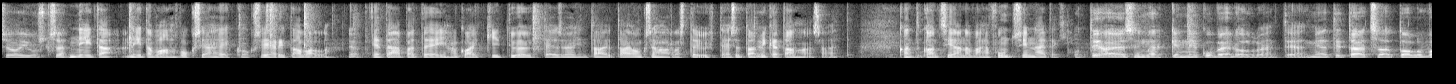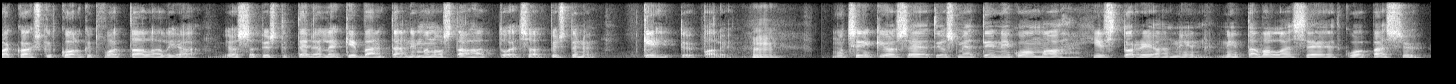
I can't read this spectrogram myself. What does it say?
se on just se. Niitä, niitä vahvuuksia ja heikkouksia eri tavalla. Jep. Ja tämä pätee ihan kaikkiin työyhteisöihin tai, tai onko se harrasteyhteisö tai Jep. mikä tahansa. Että kant, kantsi aina vähän funtsia näitäkin. Mutta ihan esimerkki niin kuin vedonlyöntiä. Mietitään, että sä oot ollut vaikka 20-30 vuotta alalla ja jos sä pystyt edelleenkin vääntämään, niin mä nostan hattua, että sä oot pystynyt kehittyä paljon. Hmm. Mutta siinäkin on se, että jos miettii niin kuin omaa historiaa, niin, niin tavallaan se, että kun on päässyt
